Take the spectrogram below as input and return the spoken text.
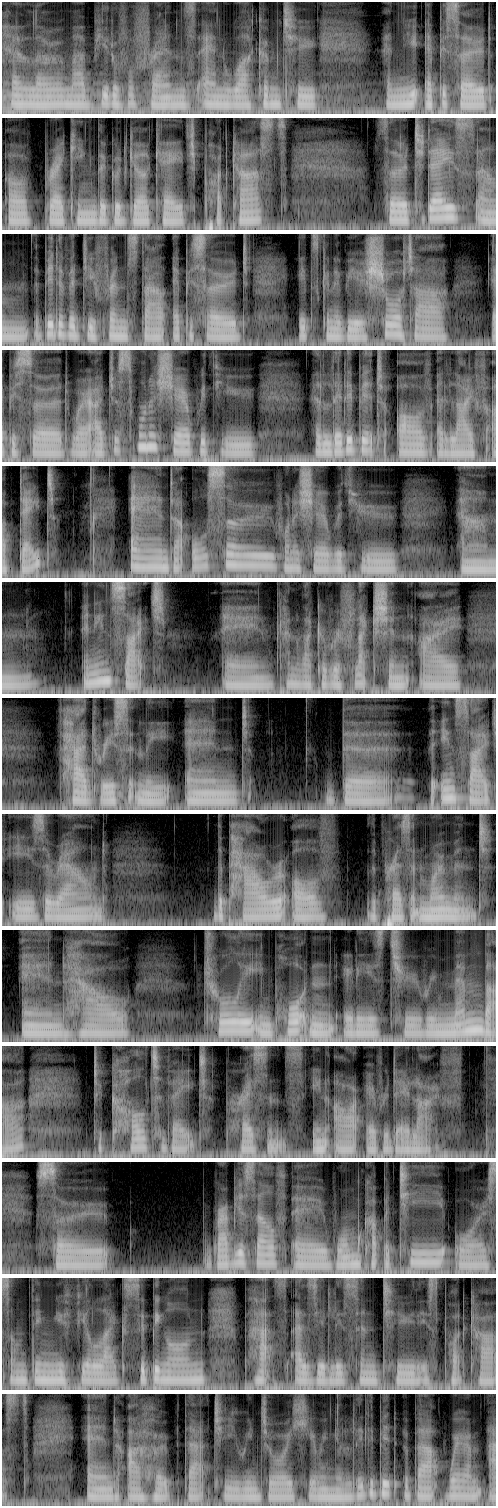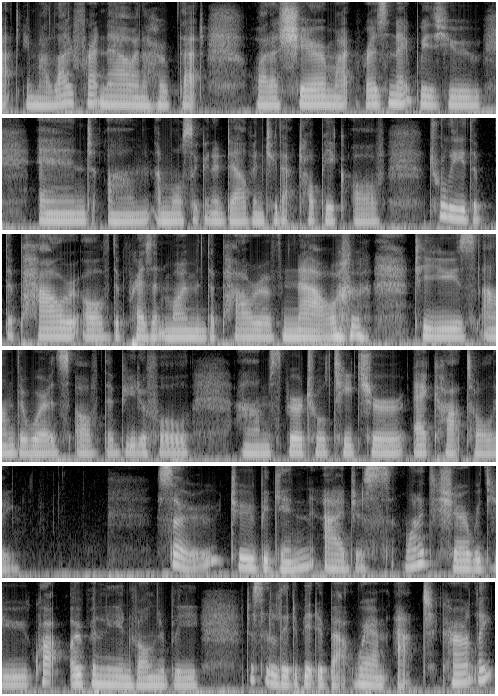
Hello, my beautiful friends, and welcome to a new episode of Breaking the Good Girl Cage podcast. So, today's um, a bit of a different style episode. It's going to be a shorter episode where I just want to share with you a little bit of a life update. And I also want to share with you um, an insight and kind of like a reflection I've had recently. And the, the insight is around the power of the present moment and how truly important it is to remember to cultivate presence in our everyday life. So, grab yourself a warm cup of tea or something you feel like sipping on, perhaps as you listen to this podcast, and I hope that you enjoy hearing a little bit about where I'm at in my life right now. And I hope that what I share might resonate with you. And um, I'm also going to delve into that topic of truly the, the power of the present moment, the power of now, to use um, the words of the beautiful um, spiritual teacher Eckhart Tolle. So, to begin, I just wanted to share with you quite openly and vulnerably just a little bit about where I'm at currently.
